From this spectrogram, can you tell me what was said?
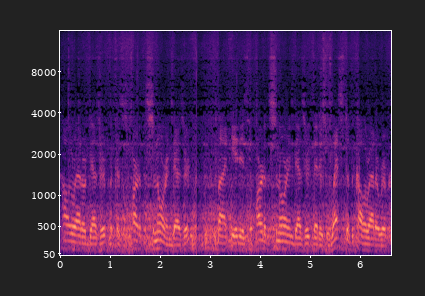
Colorado Desert because it's part of the Sonoran Desert, but it is the part of the Sonoran Desert that is west of the Colorado River,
